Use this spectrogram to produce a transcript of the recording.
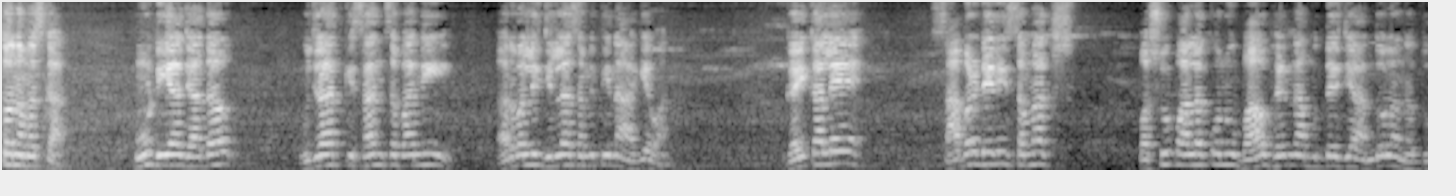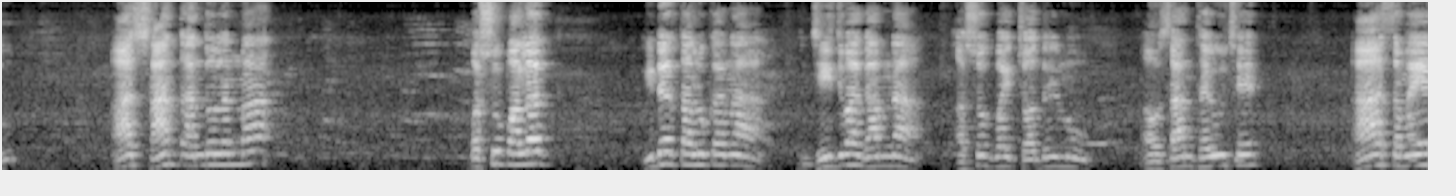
દોસ્તો, નમસ્કાર. હું ડીઆર જાદવ, ગુજરાત કિસાન સભાની અરવલ્લી જિલ્લા સમિતિના આગેવાન. ગઈકાલે સાબર ડેરી સમક્ષ પશુપાલકોનું ભાવ ફેરના મુદ્દે જે આંદોલન હતું, આ શાંત આંદોલનમાં પશુપાલક ઈડર તાલુકાના જીજવા ગામના અશોકભાઈ ચૌધરીનું અવસાન થયું છે. આ સમયે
